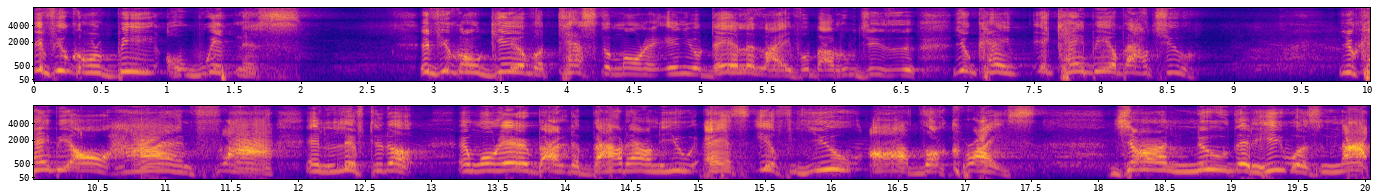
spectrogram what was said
If you're going to be a witness, if you're to give a testimony in your daily life about who Jesus is, you can't, it can't be about you. You can't be all high and fly and lifted up and want everybody to bow down to you as if you are the Christ. John knew that he was not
